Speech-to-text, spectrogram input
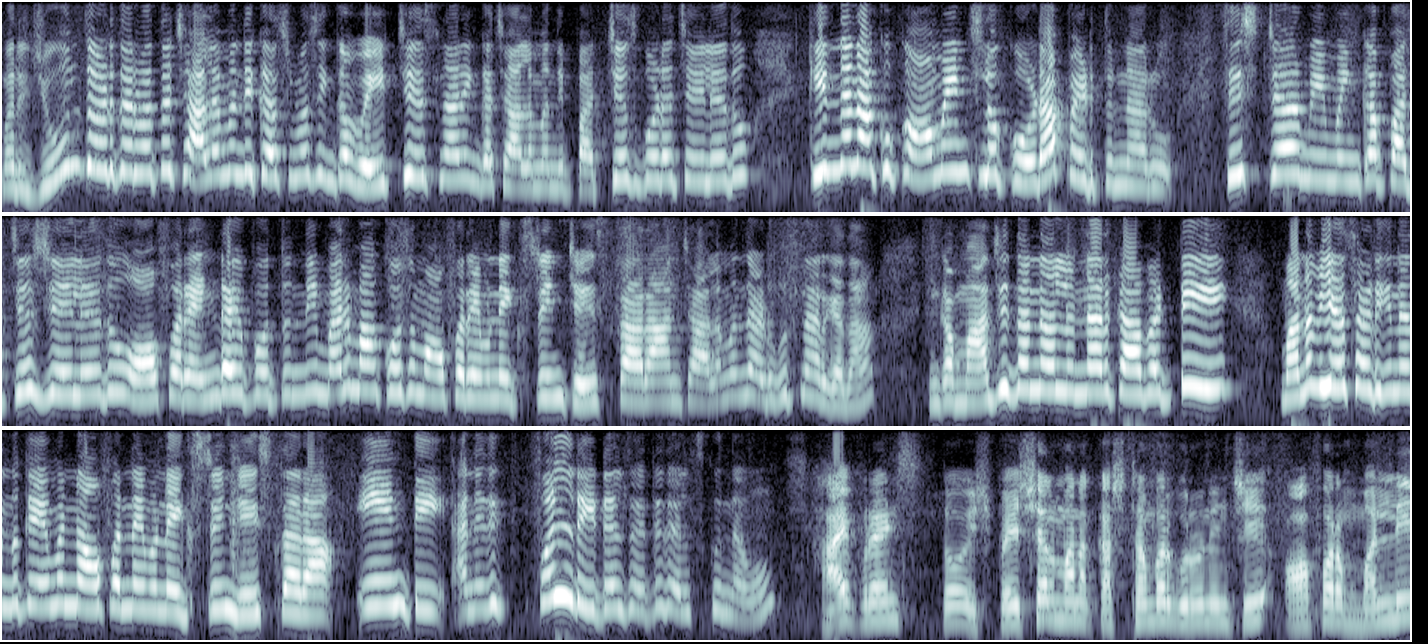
మరి జూన్ థర్డ్ తర్వాత చాలామంది కస్టమర్స్ ఇంకా వెయిట్ చేస్తున్నారు ఇంకా చాలామంది పర్చేస్ కూడా చేయలేదు. కింద నాకు కామెంట్స్లో కూడా పెడుతున్నారు సిస్టర్ మేము ఇంకా పర్చేస్ చేయలేదు ఆఫర్ ఎండ్ అయిపోతుంది మరి మా కోసం ఆఫర్ ఏమైనా ఎక్స్టెండ్ చేస్తారా? అని చాలామంది అడుగుతున్నారు కదా. ఇంకా మాజిదన్న వాళ్ళు ఉన్నారు కాబట్టి మన వ్యూస్ అడిగినందుకు ఏమన్నా ఆఫర్ ఏమన్నా ఎక్స్టెండ్ చేస్తారా? ఏంటి? అనేది ఫుల్ డీటెయిల్స్ అయితే తెలుసుకుందాము. Hi friends. తో స్పెషల్ మన కస్టమర్ గురించి ఆఫర్ మళ్ళీ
